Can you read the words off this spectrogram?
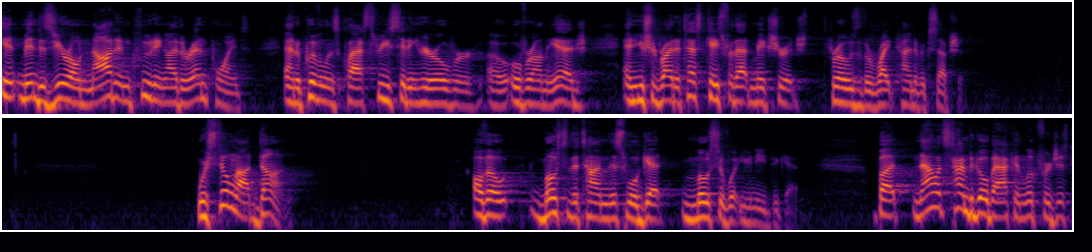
int min to 0, not including either endpoint, and equivalence class 3 sitting here over, uh, over on the edge. And you should write a test case for that and make sure it throws the right kind of exception. We're still not done. Although most of the time this will get most of what you need to get. But now it's time to go back and look for just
